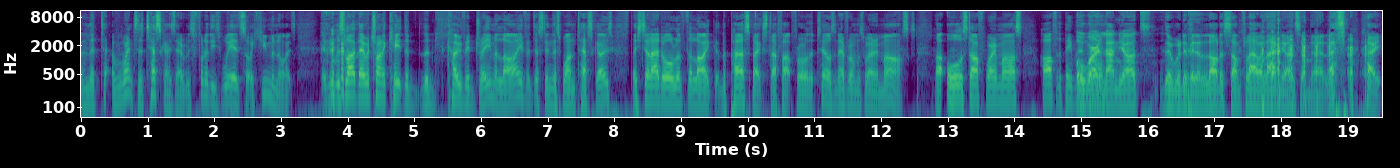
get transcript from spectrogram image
and the te- we went to the Tesco's there. It was full of these weird sort of humanoids. It, it was like they were trying to keep the, the COVID dream alive. Uh, just in this one Tesco's, they still had all of the like the perspex stuff up for all of the tills, and everyone was wearing masks. Like all the staff wearing masks. Half of the people All in wearing there, lanyards. there would have been a lot of sunflower lanyards in there. Let's hey,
